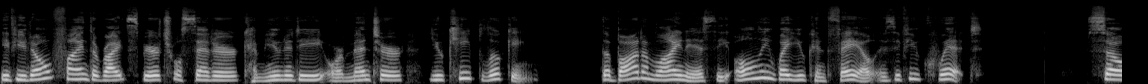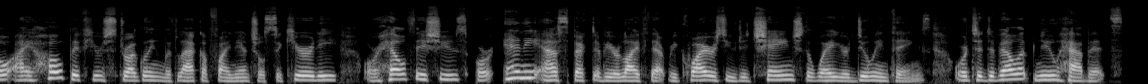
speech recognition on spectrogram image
If you don't find the right spiritual center, community, or mentor, you keep looking. The bottom line is the only way you can fail is if you quit. So I hope if you're struggling with lack of financial security or health issues or any aspect of your life that requires you to change the way you're doing things or to develop new habits,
